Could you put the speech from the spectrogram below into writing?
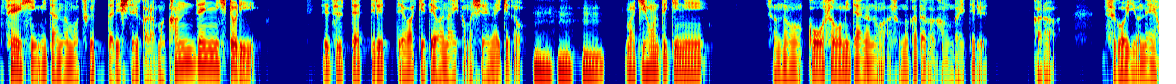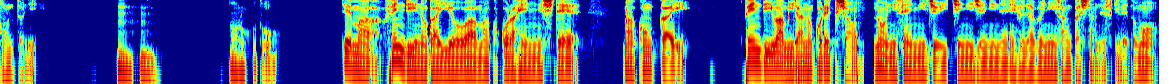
製品みたいなのも作ったりしてるから、まあ、完全に一人でずっとやってるってわけではないかもしれないけど、うん、うん、うん。まあ基本的に、その構想みたいなのはその方が考えてるから、すごいよね、本当に。うん、うん。なるほど。で、まあ、フェンディの概要は、まあ、ここら辺にして、まあ、今回、フェンディはミラノコレクションの2021-22年 FW に参加したんですけれども、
